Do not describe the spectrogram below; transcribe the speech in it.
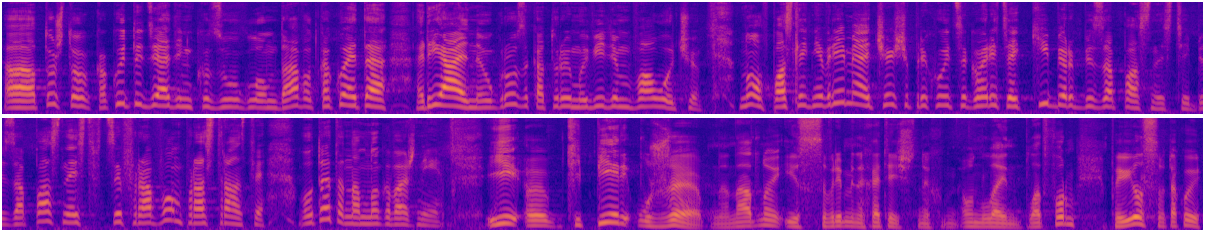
А, то, что какой-то дяденька за углом, да, вот какая-то реальная угроза, которую мы видим воочию. Но в последнее время чаще приходится говорить о кибербезопасности, безопасность в цифровом пространстве. Вот это намного важнее. И э, теперь уже на одной из современных отечественных онлайн-платформ появился вот такой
